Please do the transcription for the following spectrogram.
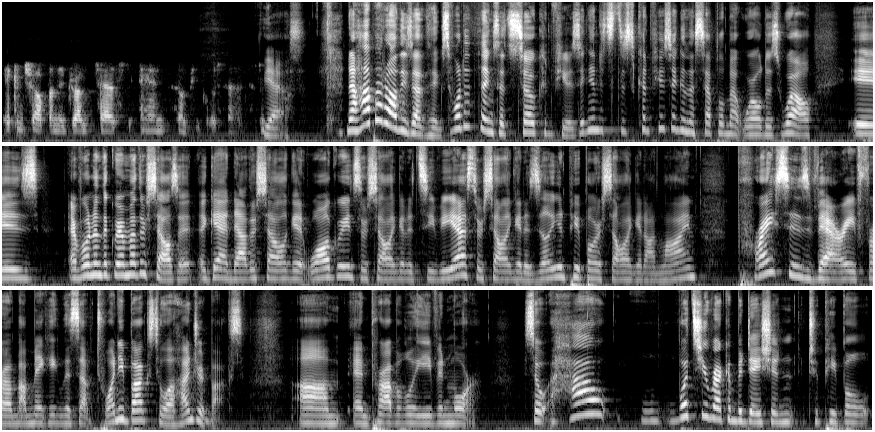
it can show up on a drug test, and some people are sensitive. Yes. Now, how about all these other things? One of the things that's so confusing, and it's this confusing in the supplement world as well, is everyone and the grandmother sells it. Again, now they're selling it at Walgreens, they're selling it at CVS, they're selling it a zillion people are selling it online. Prices vary from I'm making this up, twenty bucks to a hundred bucks, um, and probably even more. So, how? What's your recommendation to people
